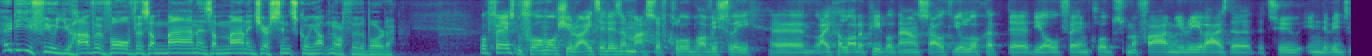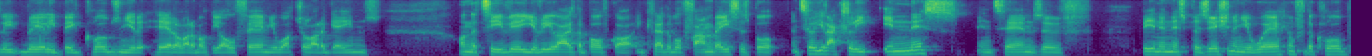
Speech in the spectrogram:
how do you feel you have evolved as a man, as a manager since going up north of the border? Well, first and foremost, you're right. It is a massive club. Obviously, um, like a lot of people down south, you look at the the old firm clubs from afar, and you realise the the two individually really big clubs, and you hear a lot about the old firm. You watch a lot of games on the TV. You realise they've both got incredible fan bases, but until you're actually in this, in terms of being in this position and you're working for the club,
